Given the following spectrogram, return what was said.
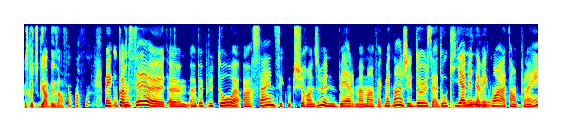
Est-ce que tu gardes des enfants parfois? Mais comme c'est un peu plus tôt euh, hors scène, c'est que je suis rendue une belle maman. Fait que maintenant, j'ai deux ados qui habitent Oh. avec moi à temps plein,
